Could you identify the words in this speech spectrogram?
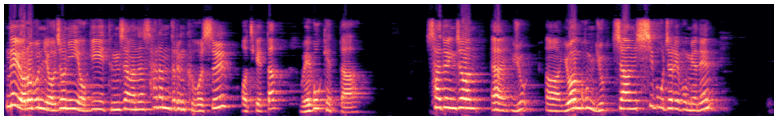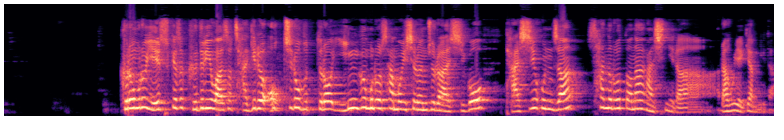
근데 여러분 여전히 여기 등장하는 사람들은 그것을 어떻게 했다? 왜곡했다. 사도행전 아, 유, 어, 요한복음 6장 15절에 보면은 그러므로 예수께서 그들이 와서 자기를 억지로 붙들어 임금으로 삼으시는 줄 아시고 다시 혼자 산으로 떠나가시니라 라고 얘기합니다.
